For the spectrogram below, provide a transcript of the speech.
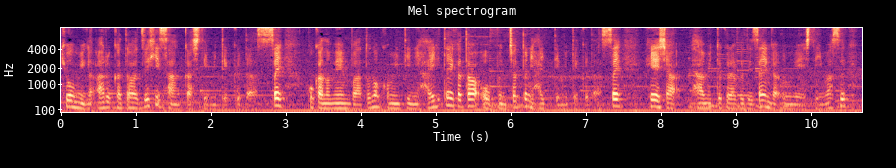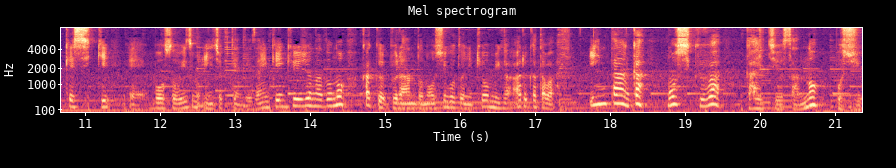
興味がある方は是非参加してみてください。他のメンバーとのコミュニティに入りたい方はオープンチャットに入ってみてください。弊社ハーミットクラブデザインが運営しています。景色えー、暴走イズム飲食店デザイン研究所などの各ブランドのお仕事に興味がある方はインターンかもしくは外注さんの募集を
